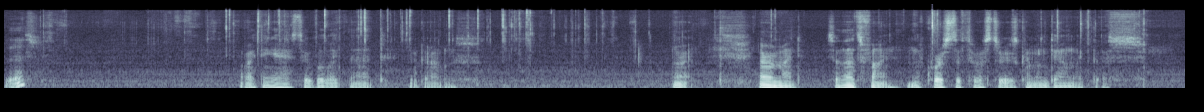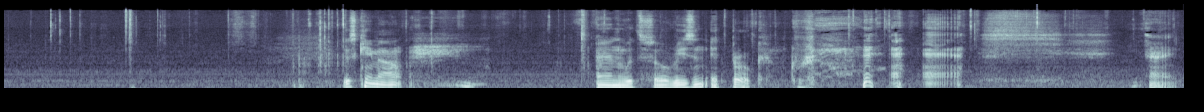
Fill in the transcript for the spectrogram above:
this. Or I think it has to go like that, regardless. Alright, never mind. So that's fine. And of course the thruster is coming down like this. This came out, and with so reason, it broke. Alright.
